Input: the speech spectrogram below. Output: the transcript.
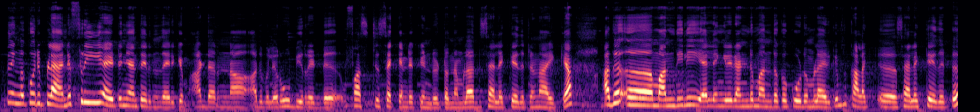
അപ്പോൾ നിങ്ങൾക്ക് ഒരു പ്ലാന്റ് ഫ്രീ ആയിട്ട് ഞാൻ തരുന്നതായിരിക്കും. അഡർണ അതുപോലെ റൂബി റെഡ് ഫസ്റ്റ് സെക്കൻഡ് ഒക്കെ ഉണ്ട് കേട്ടോ നമ്മൾ അത് സെലക്ട് ചെയ്തിട്ടാണ് അയക്കുക അത് മന്ത്ലി അല്ലെങ്കിൽ രണ്ട് മന്ത് ഒക്കെ കൂടുമ്പോഴായിരിക്കും കളക്ട് സെലക്ട് ചെയ്തിട്ട്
